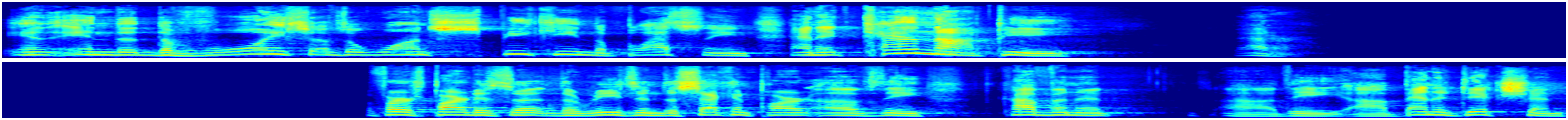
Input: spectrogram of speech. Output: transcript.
in, in the, the voice of the one speaking the blessing, and it cannot be better. The first part is the, the reason. The second part of the covenant, uh, the uh, benediction,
